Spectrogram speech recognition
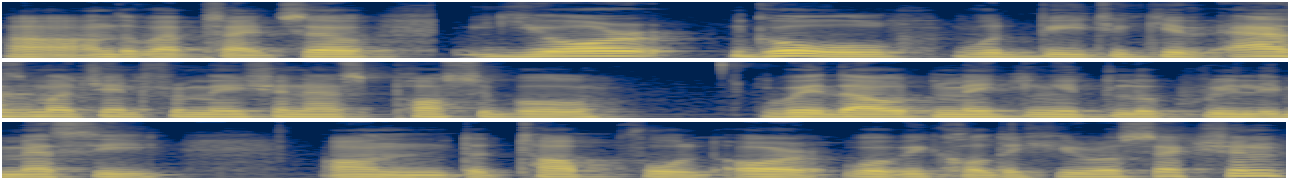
uh, on the website. So your goal would be to give as much information as possible without making it look really messy on the top fold or what we call the hero section.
